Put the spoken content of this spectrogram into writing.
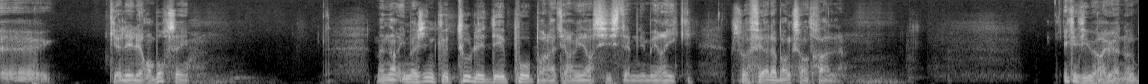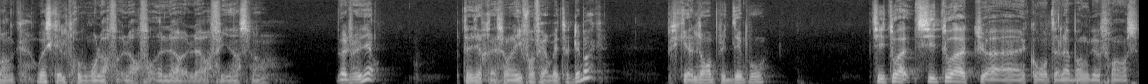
euh, qui allaient les rembourser. Maintenant, imagine que tous les dépôts par l'intermédiaire du système numérique soient faits à la Banque centrale. Et qu'est-ce qui va arriver à nos banques? Où est-ce qu'elles trouveront leur, leur, financement? Ben, Je veux dire, c'est-à-dire qu'à ce moment-là, il faut fermer toutes les banques, puisqu'elles n'auront plus de dépôts. Si toi, si toi, tu as un compte à la Banque de France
